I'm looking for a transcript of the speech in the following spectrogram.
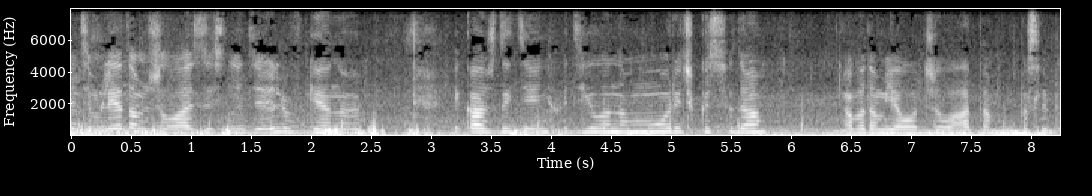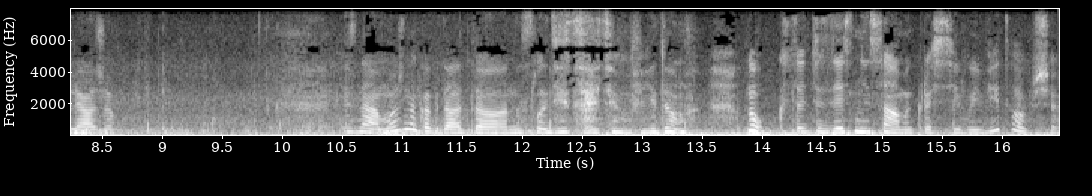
Этим летом жила здесь неделю в Геную. И каждый день ходила на моречко сюда. А потом ела джелато после пляжа. Не знаю, можно когда-то насладиться этим видом? Ну, кстати, здесь не самый красивый вид вообще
